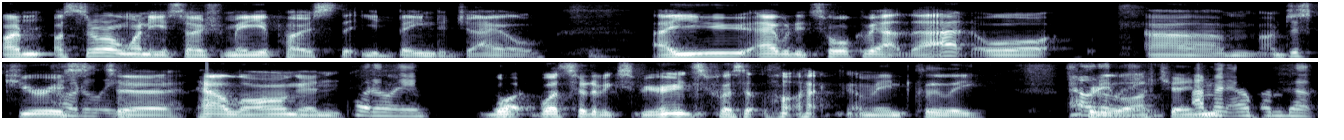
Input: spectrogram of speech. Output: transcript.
I'm, I saw on one of your social media posts that you'd been to jail. Are you able to talk about that, or um, I'm just curious Totally. to how long and Totally. what what sort of experience was it like? I mean, clearly pretty life-changing. I'm an open book.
